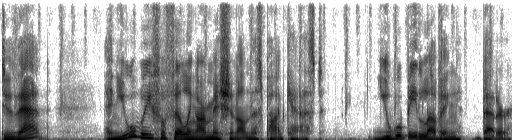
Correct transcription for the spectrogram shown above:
Do that, and you will be fulfilling our mission on this podcast. You will be loving better.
